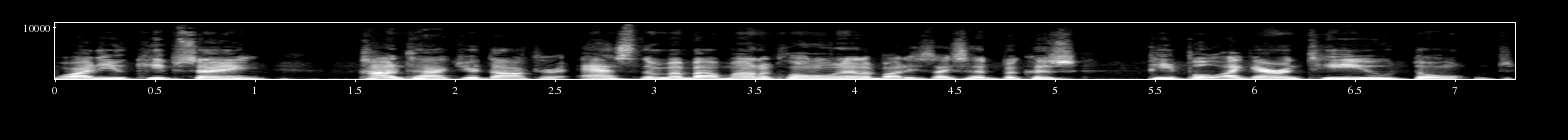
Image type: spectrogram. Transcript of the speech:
why do you keep saying contact your doctor, ask them about monoclonal antibodies. I said, because people, I guarantee you don't,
